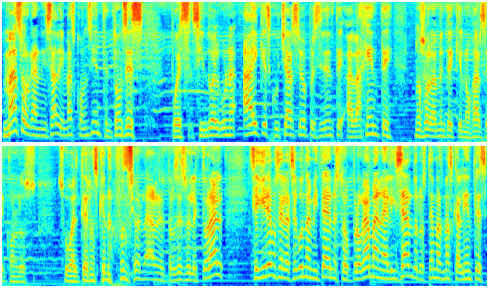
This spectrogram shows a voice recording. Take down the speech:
más organizada y más consciente. Entonces, pues sin duda alguna hay que escuchar, señor presidente, a la gente, no solamente hay que enojarse con los subalternos que no funcionaron en el proceso electoral. Seguiremos en la segunda mitad de nuestro programa analizando los temas más calientes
